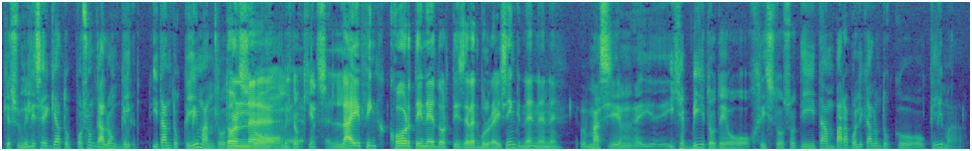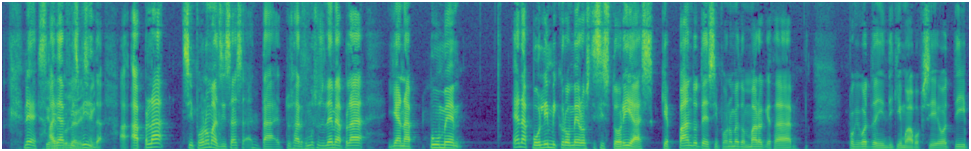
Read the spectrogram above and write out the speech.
και σου μίλησε για το πόσο καλό γκλ- ήταν το κλίμα τότε Τον στο ε, Milton Keynes. Lifing Coordinator της Red Bull Racing. Ναι, ναι, ναι. Μας ε, είχε μπει τότε ο Χρήστος ότι ήταν πάρα πολύ καλό το κο- κλίμα. Ναι, Στη Red Bull αδιαφυσβήτητα. Α- Απλά συμφωνώ μαζί σας. Τους αριθμούς τους λέμε απλά για να πούμε ένα πολύ μικρό μέρος της ιστορίας και πάντοτε συμφωνώ με τον Μάρο και θα πω και εγώ την δική μου άποψη ότι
